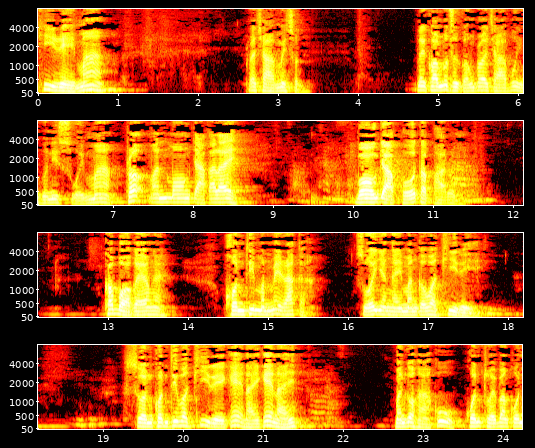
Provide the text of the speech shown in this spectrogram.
ขี้เรมาก พระชาไม่สน ในความรู้สึกของพระชาผู้หญิงคนนี้สวยมาก เพราะมันมองจากอะไร มองจากโผฏฐารมเขาบอกแล้วไง คนที่มันไม่รักอะ สวยยังไงมันก็ว่าขี้เร ส่วนคนที่ว่าขี้เรแค่ไหนแค่ไหน มันก็หาคู่ คนสวยบางคน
